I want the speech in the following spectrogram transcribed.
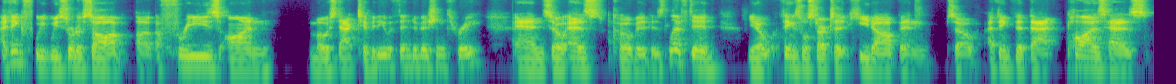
I think we, we sort of saw a, a freeze on most activity within division three and so as covid is lifted you know things will start to heat up and so i think that that pause has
